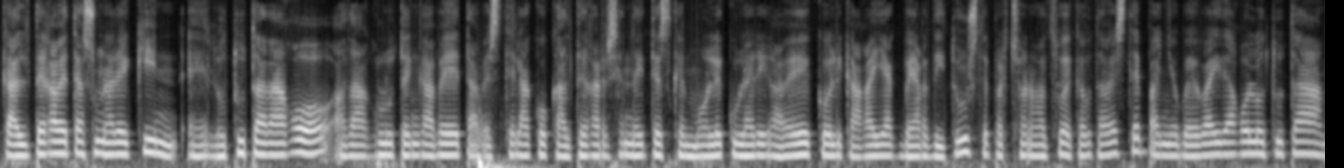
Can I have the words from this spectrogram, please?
kaltegabetasunarekin e, lotuta dago, ada gluten gabe eta bestelako kaltegarri zen daitezken molekulari gabeko elikagaiak behar dituzte pertsona batzuek hauta beste, baino bebai dago lotuta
